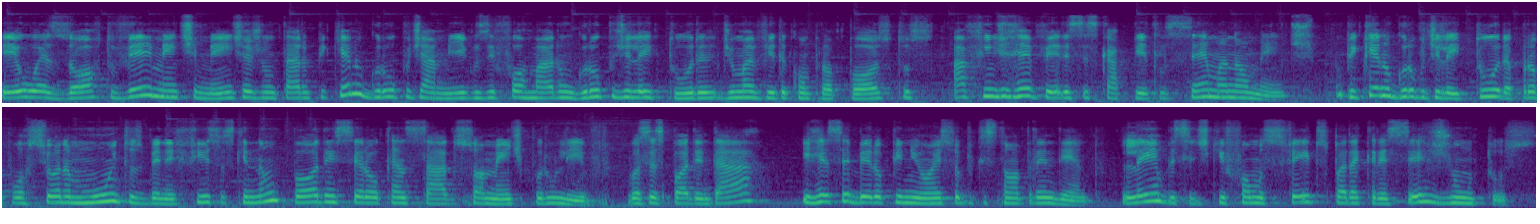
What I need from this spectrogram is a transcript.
Eu o exorto veementemente a juntar um pequeno grupo de amigos e formar um grupo de leitura de uma vida com propósitos, a fim de rever esses capítulos semanalmente. Um pequeno grupo de leitura proporciona muitos benefícios que não podem ser alcançados somente por um livro. Vocês podem dar e receber opiniões sobre o que estão aprendendo. Lembre-se de que fomos feitos para crescer juntos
